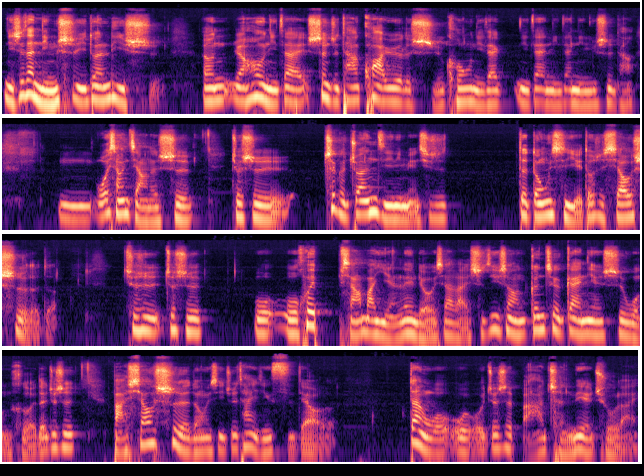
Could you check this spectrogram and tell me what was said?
你是在凝视一段历史。嗯，然后你在，甚至它跨越了时空，你在，你在，你在凝视它。嗯，我想讲的是，就是这个专辑里面其实的东西也都是消逝了的，就是就是我我会想把眼泪流下来，实际上跟这个概念是吻合的，就是把消逝的东西，就是它已经死掉了，但我我我就是把它陈列出来，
